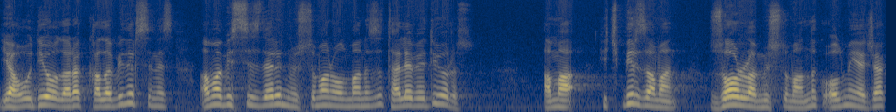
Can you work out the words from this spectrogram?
Yahudi olarak kalabilirsiniz. Ama biz sizlerin Müslüman olmanızı talep ediyoruz. Ama hiçbir zaman zorla Müslümanlık olmayacak.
